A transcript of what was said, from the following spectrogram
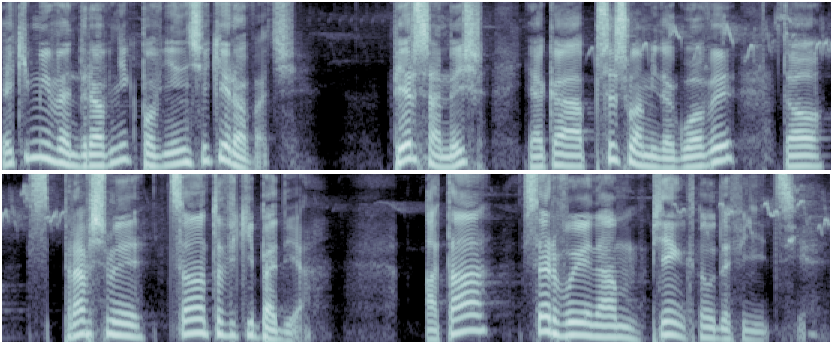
jakimi wędrownik powinien się kierować? Pierwsza myśl, jaka przyszła mi do głowy, to sprawdźmy, co na to Wikipedia. A ta serwuje nam piękną definicję.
